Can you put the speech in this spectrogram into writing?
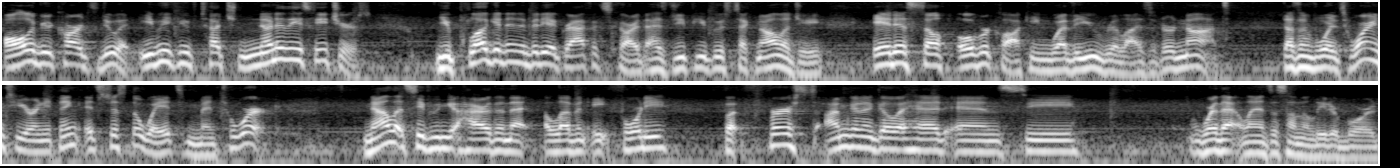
all of your cards do it. Even if you've touched none of these features, you plug it in an NVIDIA graphics card that has GPU boost technology, it is self overclocking whether you realize it or not. Doesn't void its warranty or anything, it's just the way it's meant to work. Now let's see if we can get higher than that 11840. But first, I'm gonna go ahead and see where that lands us on the leaderboard.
